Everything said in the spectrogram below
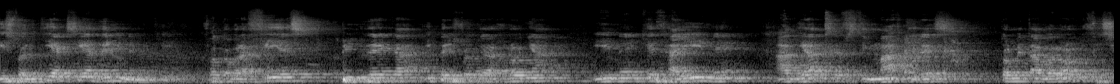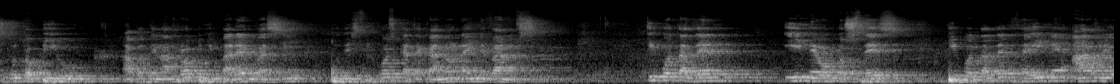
Η ιστορική αξία δεν είναι μικρή. Φωτογραφίες πριν 10 ή περισσότερα χρόνια είναι και θα είναι αδιάψευστη μάρτυρες των μεταβολών του φυσικού τοπίου από την ανθρώπινη παρέμβαση που δυστυχώς κατά κανόνα είναι βάναυση. Τίποτα δεν είναι όπως θες, τίποτα δεν θα είναι αύριο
